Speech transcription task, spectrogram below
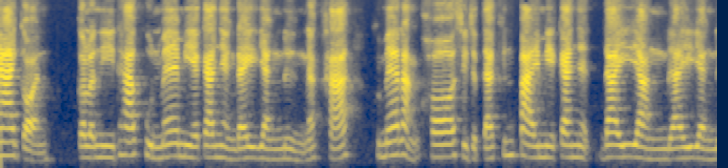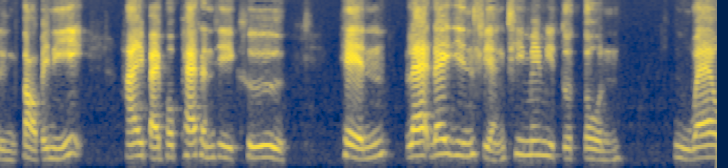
ง่ายๆก่อนกรณีถ้าคุณแม่มีอาการอย่างใดอย่างหนึ่งนะคะ คุณแม่หลังคลอดสิบสัปดาห์ขึ้นไป มีอาการใดอย่างใดอย่างหนึ่งต่อไปนี้ ให้ไปพบแพทย์ทันทีคือ เห็นและได้ยินเสียงที่ไม่มีตัวตน หูแวว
